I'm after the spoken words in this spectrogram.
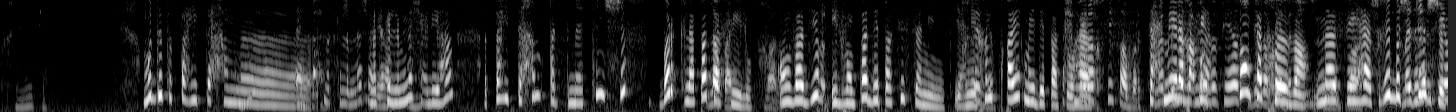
très bien مدة الطهي تاعهم آه صح ما تكلمناش عليها. ما تكلمناش عليها. الطهي تاعهم قد ما تنشف برك la pâte à filo on va dire ils vont pas dépasser 5 minutes. يعني خمس دقائق ما يديباسوهاش. تحميرة خفيفة برك. تحميرة خفيفة. 180 ما فيهاش. غير باش تنشف.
